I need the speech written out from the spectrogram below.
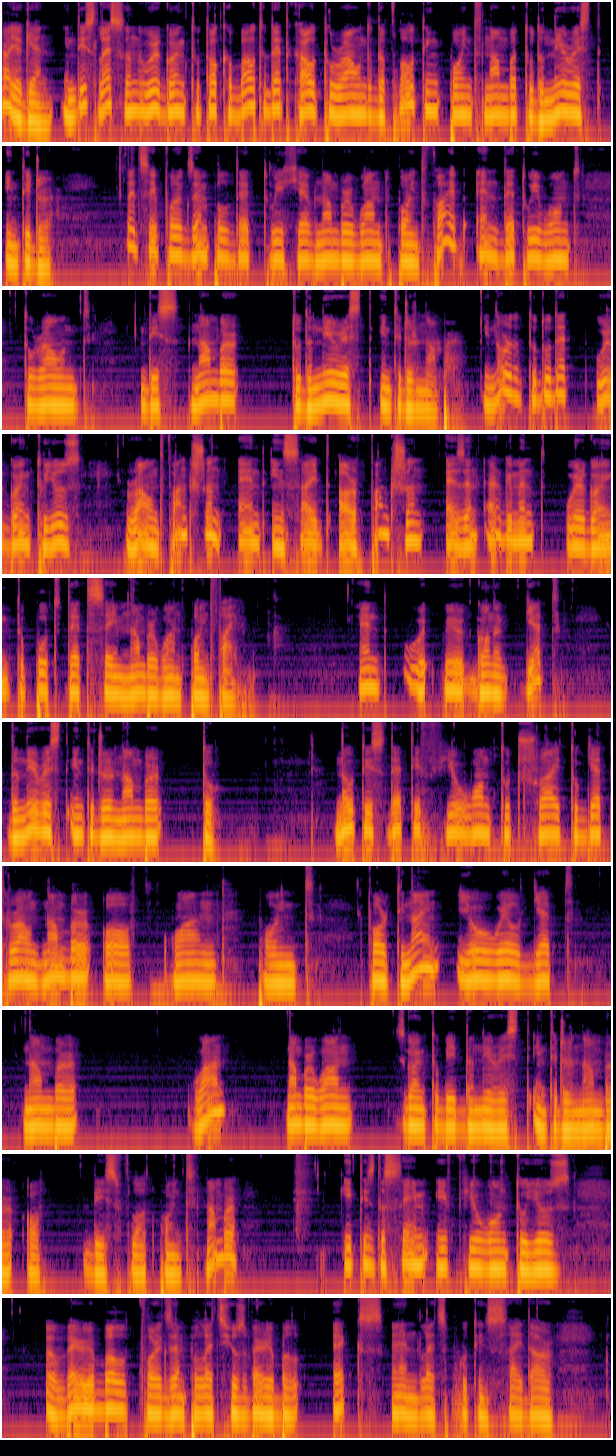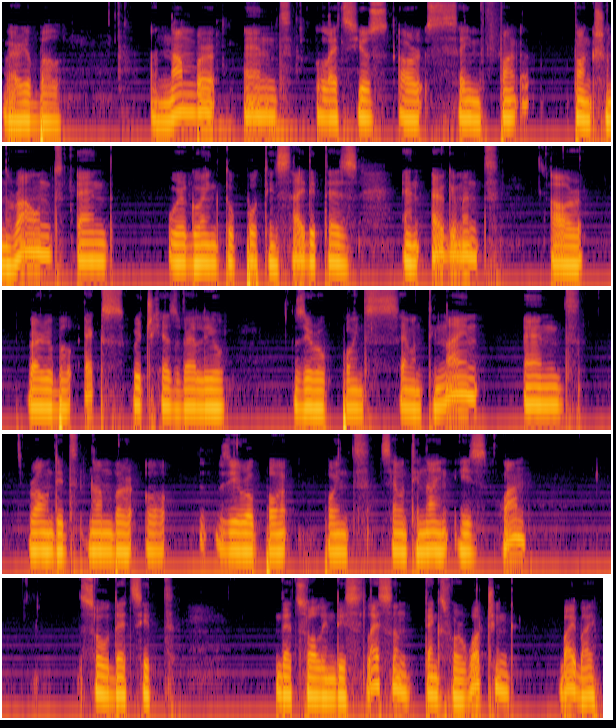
Hi again. In this lesson we're going to talk about that how to round the floating point number to the nearest integer. Let's say for example that we have number 1.5 and that we want to round this number to the nearest integer number. In order to do that we're going to use round function and inside our function as an argument we're going to put that same number 1.5 and we're gonna get the nearest integer number 2 notice that if you want to try to get round number of 1.49 you will get number 1 number 1 is going to be the nearest integer number of this float point number. It is the same if you want to use a variable, for example, let's use variable x and let's put inside our variable a number and let's use our same fun function round and we're going to put inside it as an argument our variable x which has value 0.79 and rounded number of 0.79 is 1 so that's it. That's all in this lesson. Thanks for watching. Bye bye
